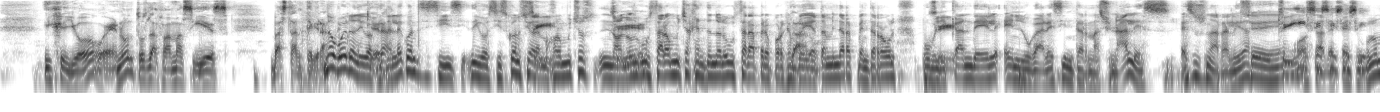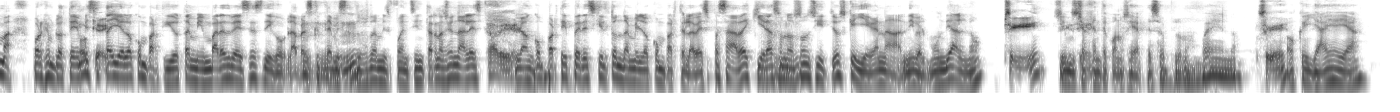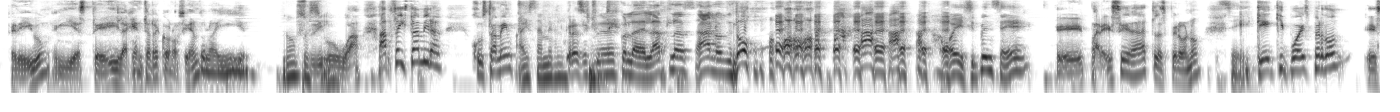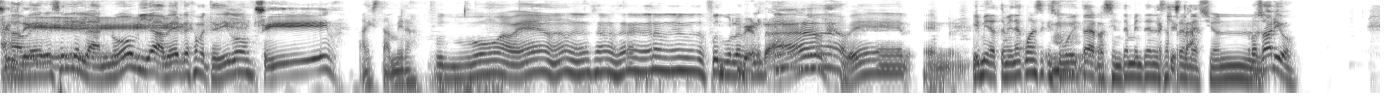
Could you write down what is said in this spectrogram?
Dije yo, bueno, entonces la fama sí es bastante grande. No, bueno, digo, al final de cuentas, sí, sí, digo, sí es conocido. A lo mejor muchos no Sí. nos gustará, mucha gente no le gustará, pero por ejemplo, Claro. ya también de repente, Raúl, publican de él en lugares internacionales. Eso es una realidad. Sí. Sí, o sea, sí, de sí, peso sí. pluma. Por ejemplo, TMZ Ok. ya lo he compartido también varias veces. Digo, la verdad es que TMZ es una de mis fuentes internacionales. Lo han compartido. Pérez Hilton también lo compartió la vez pasada. Y quieras o no, son sitios que llegan a nivel mundial, ¿no? Sí, Sí, sí, mucha sí. gente conocía a peso pluma. Bueno, Sí, ok, ya, ya, ya. te digo. Y este, y la gente reconociéndolo ahí. No, Pues pues sí. digo, wow. Ah, pues ahí está, mira, justamente. Ahí está, mira. Gracias, Chuti. Con la del Atlas. Ah, no. No, Oye, sí pensé. Eh, parece Atlas, pero no. Sí. ¿Qué equipo es, perdón? Es A ver, es el de la novia. A ver, déjame te digo. Sí, Ahí está, mira. Fútbol, a ver, de fútbol ¿Verdad? A ver, en Y mira, también acuérdense que estuvo Mm. ahorita recientemente en esa Aquí está. premiación. Rosario.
